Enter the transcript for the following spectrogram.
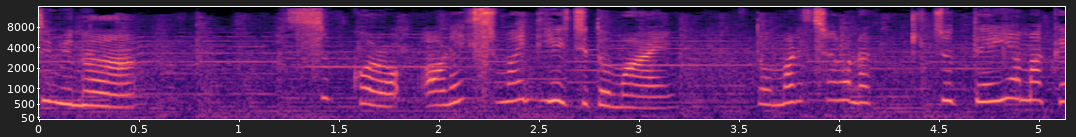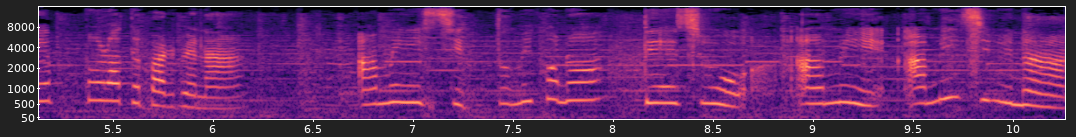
চিনি না। চুপ করো, অনেক সময় দিয়েছি তোমায়। তোমার ছাড়া কিছুতেই আমাকে পড়াতে পারবে না। আমি নিশ্চিত তুমি কোনো তেজু, আমি আমি চিনি না।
